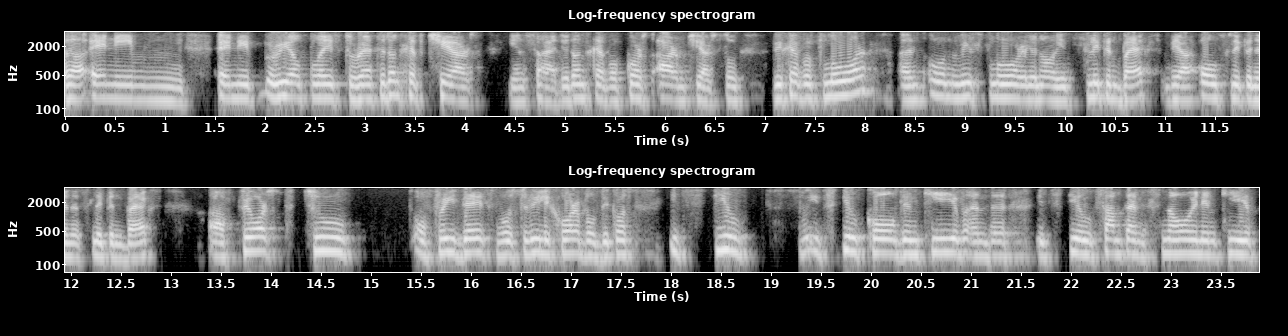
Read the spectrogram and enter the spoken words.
uh, any um, any real place to rest. We don't have chairs inside. We don't have of course armchairs. So we have a floor, and on this floor, you know, it's sleeping bags. We are all sleeping in a sleeping bags. Uh, first two or three days was really horrible because it's still it's still cold in Kiev and uh, it's still sometimes snowing in Kiev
